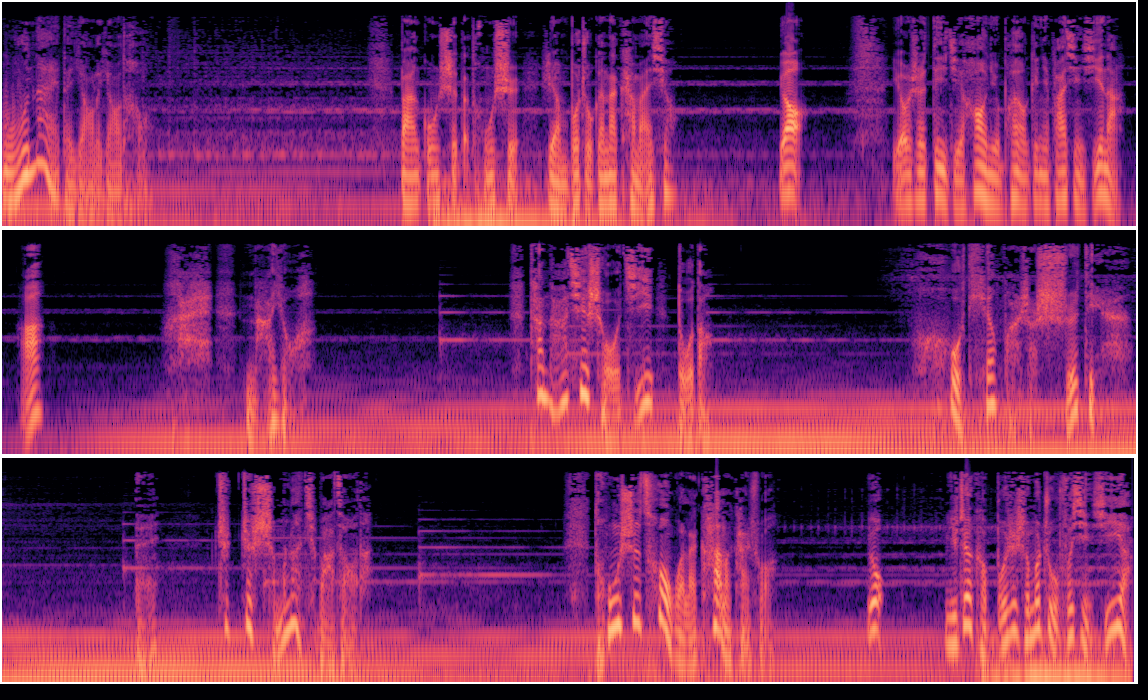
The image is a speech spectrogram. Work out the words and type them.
无奈的摇了摇头。办公室的同事忍不住跟他开玩笑：“哟。”又是第几号女朋友给你发信息呢？啊，嗨，哪有啊？他拿起手机读道：“后天晚上十点。”哎，这这什么乱七八糟的？同事凑过来看了看，说：“哟，你这可不是什么祝福信息呀？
